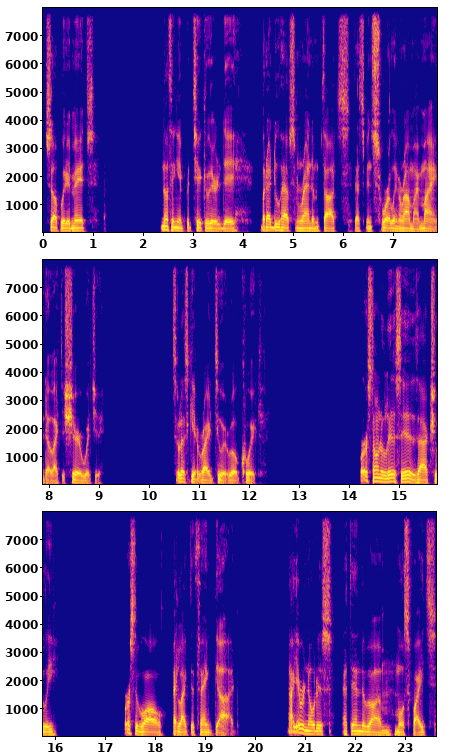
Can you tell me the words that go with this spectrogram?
what's up with it, mates? Nothing in particular today, but I do have some random thoughts that's been swirling around my mind I'd like to share with you. So let's get right to it real quick. First on the list is actually, first of all, I'd like to thank God. Now, you ever notice at the end of um, most fights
